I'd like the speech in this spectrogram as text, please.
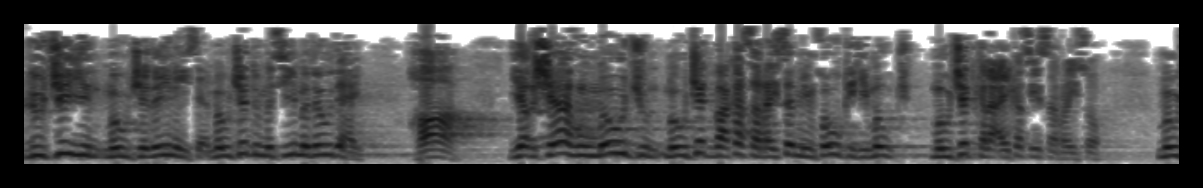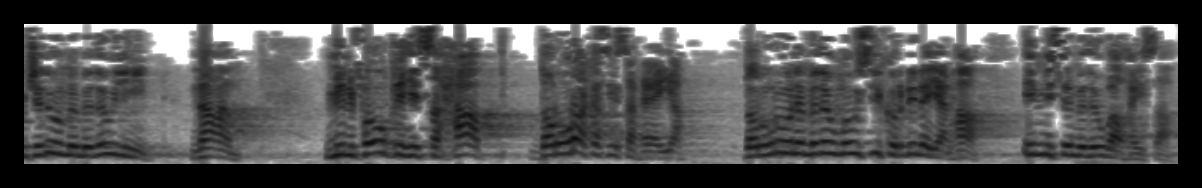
lujiyin mawjadaynaysa. Mawjadu ma sii ha yakshaahu mawjun mawjad baa ka sarraysa min fawqihi mawj mawjad kale ay ka sii sarrayso. Mawjaduhu ma madow yihiin? Min fawqihi saxaab daruuraa ka sii sarreeya. Daruuruhuna madow ma kordhinayaan? Ha. Imise madow baad haysaa?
